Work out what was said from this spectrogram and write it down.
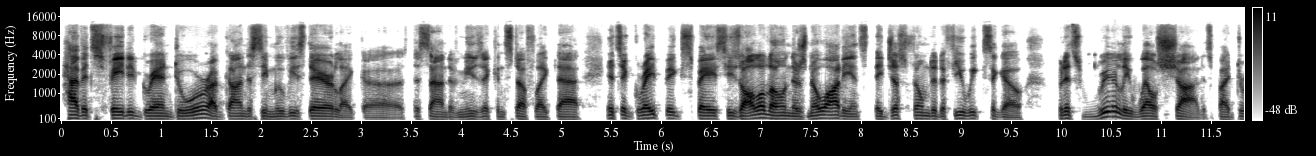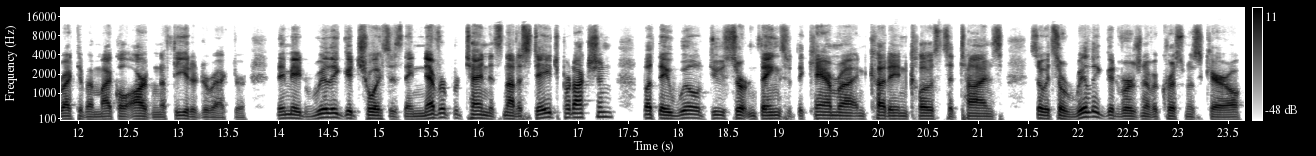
have its faded grandeur. I've gone to see movies there like uh, the sound of music and stuff like that. It's a great big space. He's all alone. There's no audience. They just filmed it a few weeks ago but it's really well shot. It's by directed by michael arden a theater director. They made really good choices. They never pretend it's not a stage production but they will do certain things with the camera and cut in close at times. So it's a really good version of a christmas carol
